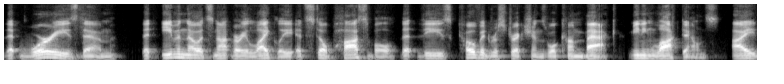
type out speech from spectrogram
that worries them that even though it's not very likely, it's still possible that these COVID restrictions will come back, meaning lockdowns. I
